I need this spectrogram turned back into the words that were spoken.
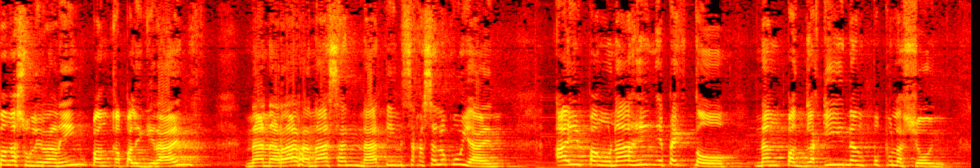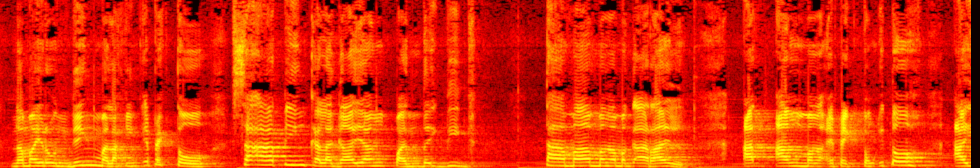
Mga suliraning pangkapaligiran na nararanasan natin sa kasalukuyan ay pangunahing epekto ng paglaki ng populasyon na mayroon ding malaking epekto sa ating kalagayang pandaigdig. Tama mga mag-aral. At ang mga epektong ito ay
